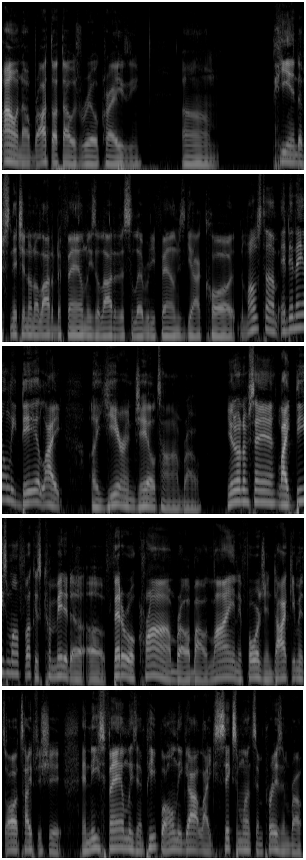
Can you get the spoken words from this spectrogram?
I don't know, bro. I thought that was real crazy. Um, he ended up snitching on a lot of the families. A lot of the celebrity families got caught most time, and then they only did like a year in jail time, bro. You know what I'm saying? Like these motherfuckers committed a, a, federal crime, bro, about lying and forging documents, all types of shit. And these families and people only got like six months in prison, bro.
